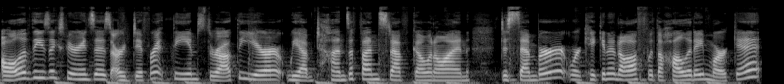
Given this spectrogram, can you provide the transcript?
all of these experiences are different themes throughout the year. We have tons of fun stuff going on. December, we're kicking it off with a holiday market,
